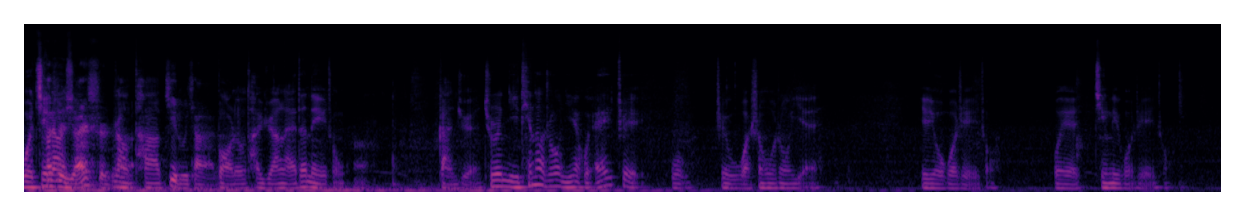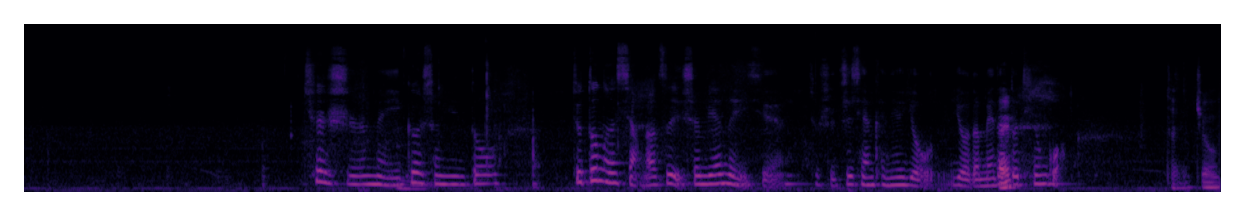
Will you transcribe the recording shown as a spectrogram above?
我尽它量原始让它记录下来。保留它原来的那一种啊感觉，就是你听到之后，你也会哎，这我这我生活中也也有过这一种，我也经历过这一种，确实每一个声音都。就都能想到自己身边的一些，就是之前肯定有有的没的哎都听过。对，就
